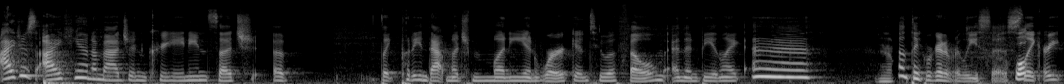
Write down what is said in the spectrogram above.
I just I can't imagine creating such a like putting that much money and work into a film and then being like, eh, Yep. I don't think we're gonna release this. Well- like, are you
